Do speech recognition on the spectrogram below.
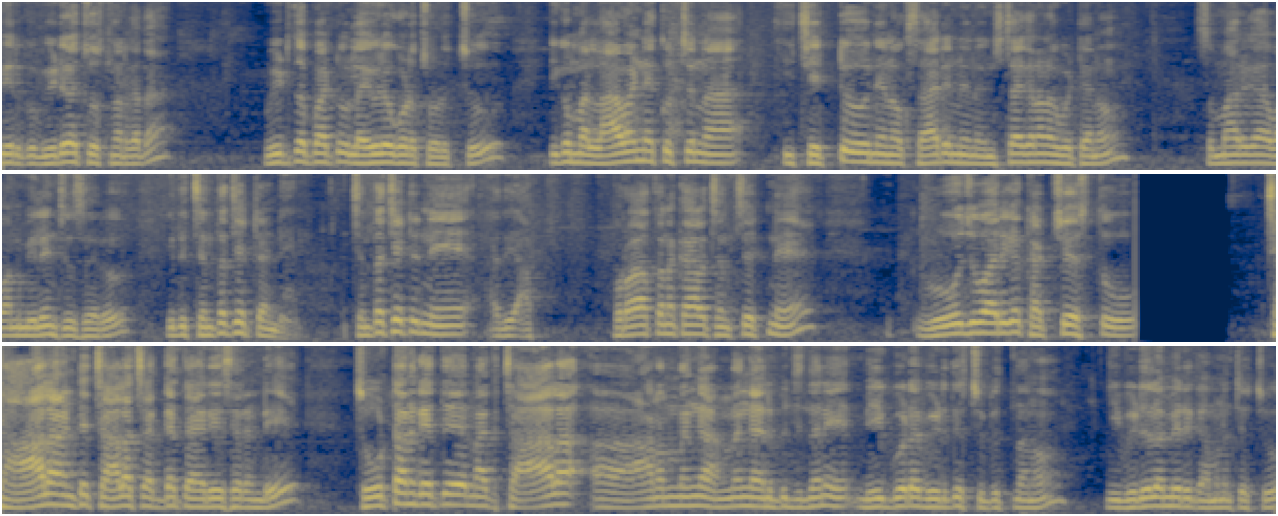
మీరు వీడియో చూస్తున్నారు కదా వీటితో పాటు లైవ్లో కూడా చూడొచ్చు. ఇక మా లావణ్య కూర్చున్న ఈ చెట్టు నేను ఒకసారి నేను ఇన్స్టాగ్రామ్లో పెట్టాను. సుమారుగా వన్ మిలియన్ చూశారు. ఇది చింత చెట్టు అండి. చింత చెట్టుని అది పురాతన కాల చింత చెట్టుని రోజువారీగా కట్ చేస్తూ చాలా అంటే చాలా చక్కగా తయారు చేశారండి. చూడటానికైతే నాకు చాలా ఆనందంగా అందంగా అనిపించిందని మీకు కూడా వీడియో చూపిస్తున్నాను. ఈ వీడియోలో మీరు గమనించవచ్చు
